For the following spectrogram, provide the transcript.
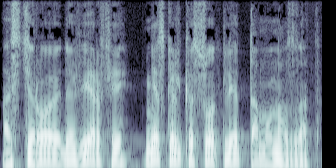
астероида верфи несколько сот лет тому назад.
